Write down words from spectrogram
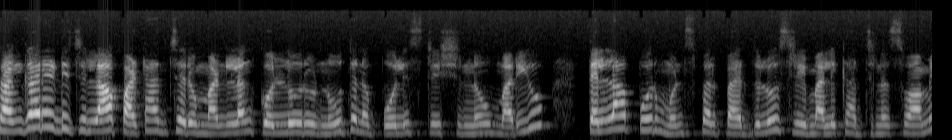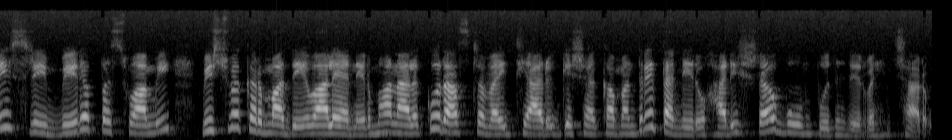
సంగారెడ్డి జిల్లా పటాన్చెరు మండలం కొల్లూరు నూతన పోలీస్ స్టేషన్ను మరియు తెల్లాపూర్ మున్సిపల్ పరిధిలో శ్రీ మల్లికార్జున స్వామి శ్రీ వీరప్ప స్వామి విశ్వకర్మ దేవాలయ నిర్మాణాలకు రాష్ట్ర వైద్య ఆరోగ్య శాఖ మంత్రి తన్నీరు హరీష్ రావు భూమి పూజ నిర్వహించారు.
